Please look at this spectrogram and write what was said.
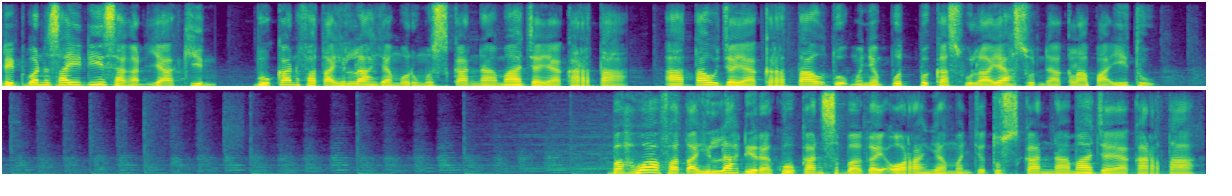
Ridwan Saidi sangat yakin bukan Fatahillah yang merumuskan nama Jayakarta atau Jayakerta untuk menyebut bekas wilayah Sunda Kelapa itu. Bahwa Fatahillah diragukan sebagai orang yang mencetuskan nama Jayakarta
